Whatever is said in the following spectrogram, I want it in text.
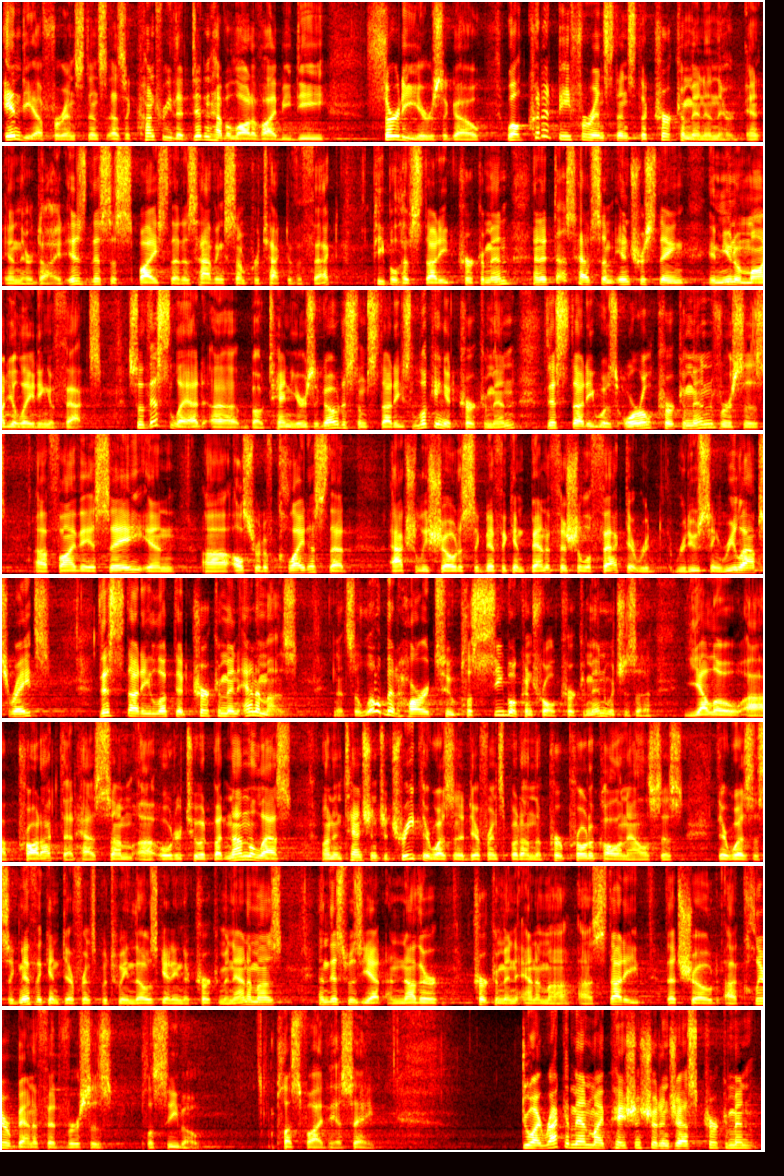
India, for instance, as a country that didn't have a lot of IBD 30 years ago, well, could it be, for instance, the curcumin in their, in, in their diet? Is this a spice that is having some protective effect? People have studied curcumin, and it does have some interesting immunomodulating effects. So this led uh, about 10 years ago to some studies looking at curcumin. This study was oral curcumin versus uh, 5-ASA in uh, ulcerative colitis that actually showed a significant beneficial effect at re reducing relapse rates. This study looked at curcumin enemas. It's a little bit hard to placebo-control curcumin, which is a yellow uh, product that has some uh, odor to it, but nonetheless, on intention to treat, there wasn't a difference, but on the per protocol analysis, there was a significant difference between those getting the curcumin enemas, and this was yet another curcumin enema uh, study that showed a clear benefit versus placebo, plus 5-ASA. Do I recommend my patients should ingest curcumin?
